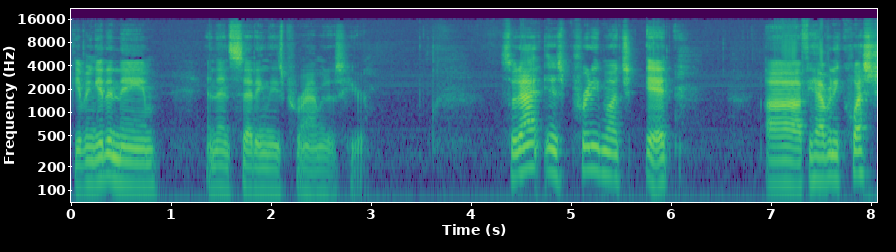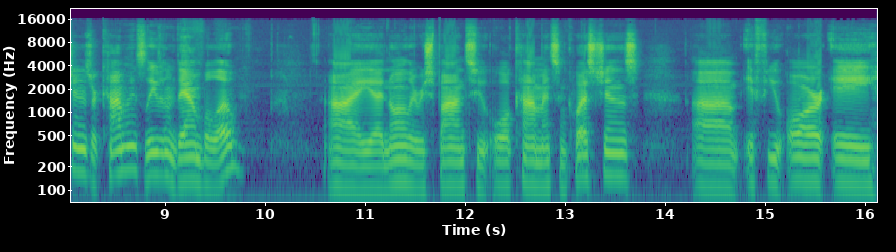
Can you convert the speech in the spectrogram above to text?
giving it a name, and then setting these parameters here. So that is pretty much it. Uh, if you have any questions or comments, leave them down below. I uh, normally respond to all comments and questions. Um, if you are a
